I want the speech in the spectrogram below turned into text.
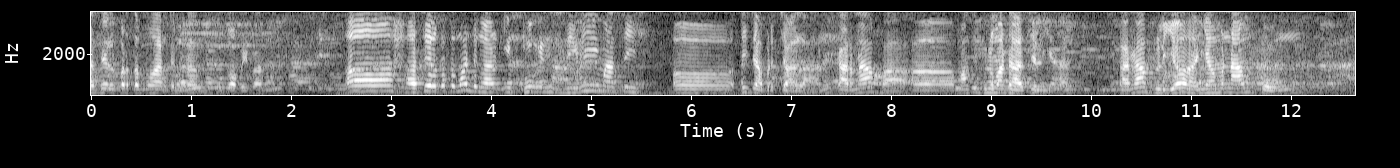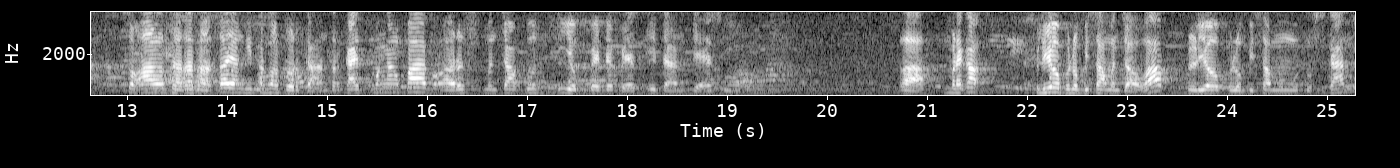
hasil pertemuan dengan Bu Kofifa? Eh, hasil ketemuan dengan ibu ini sendiri masih eh, tidak berjalan karena apa? Eh, masih belum ada hasilnya karena beliau hanya menampung soal data-data yang kita sodorkan terkait mengapa kok harus mencabut IUP PDBSI dan DSI. Lah, mereka beliau belum bisa menjawab, beliau belum bisa memutuskan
